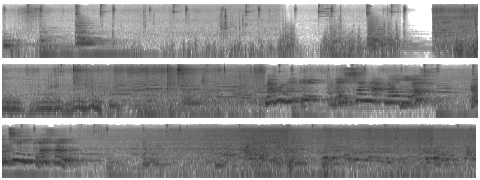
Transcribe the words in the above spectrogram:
まもなく列車が参ります。ご注意ください。ここに列車で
